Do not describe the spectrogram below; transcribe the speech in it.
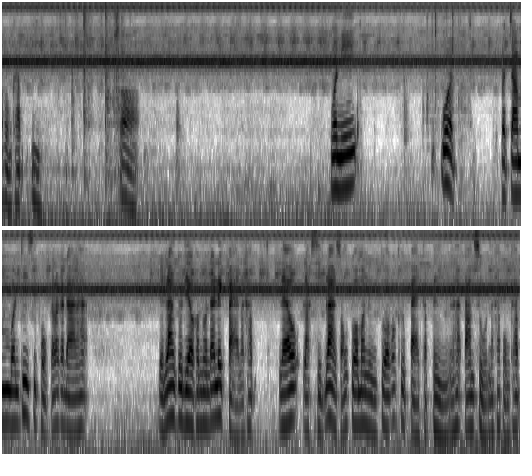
ครับผมครับอืมก็วันนี้งวดประจำวันที่ 16 กรกฎานะฮะเด่นล่างตัวเดียวคำนวณได้เลข 8 นะครับ แล้วหลักสิบล่าง 2 ตัวมา 1 ตัวก็คือ 8 กับ 1 นะฮะ ตามสูตรนะครับผมครับ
